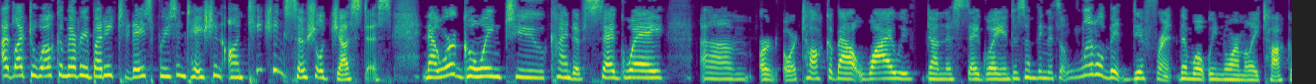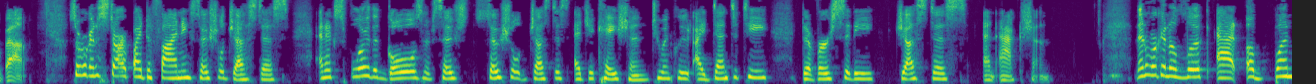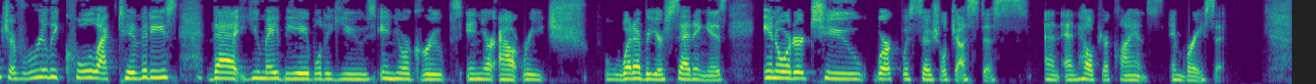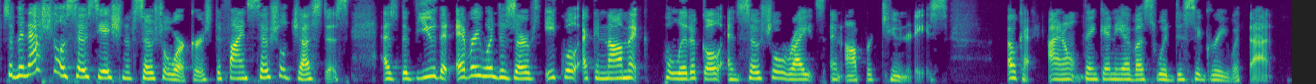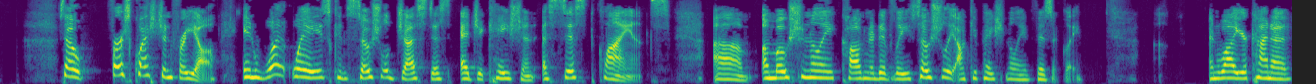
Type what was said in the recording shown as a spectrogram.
I'd like to welcome everybody to today's presentation on teaching social justice. Now, we're going to kind of segue um, or, or talk about why we've done this segue into something that's a little bit different than what we normally talk about. So, we're going to start by defining social justice and explore the goals of so- social justice education to include identity, diversity, justice, and action. Then we're going to look at a bunch of really cool activities that you may be able to use in your groups, in your outreach, whatever your setting is, in order to work with social justice and, and help your clients embrace it. So, the National Association of Social Workers defines social justice as the view that everyone deserves equal economic, political, and social rights and opportunities. Okay, I don't think any of us would disagree with that. So, First question for y'all In what ways can social justice education assist clients um, emotionally, cognitively, socially, occupationally, and physically? And while you're kind of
